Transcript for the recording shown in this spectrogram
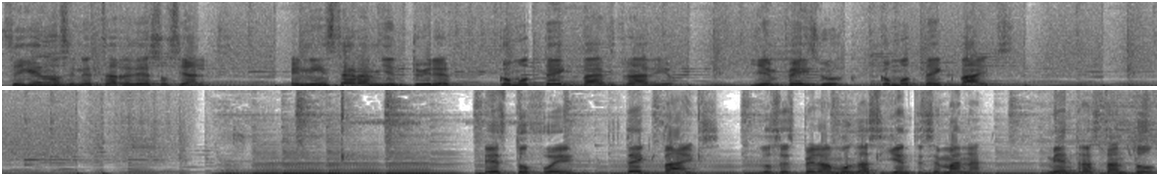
Síguenos en nuestras redes sociales, en Instagram y en Twitter como Tech Vibes Radio y en Facebook como Tech Vibes. Esto fue Tech Vibes los esperamos la siguiente semana. Mientras tanto,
